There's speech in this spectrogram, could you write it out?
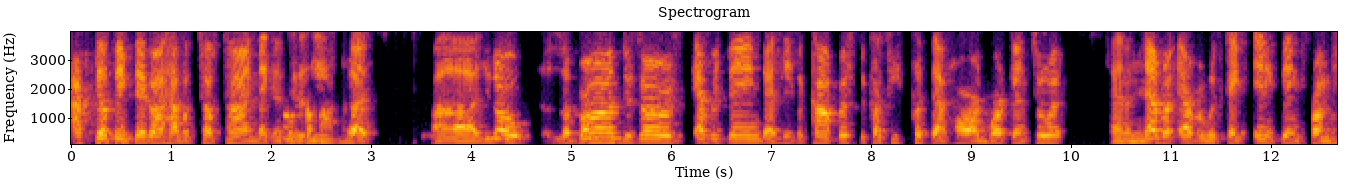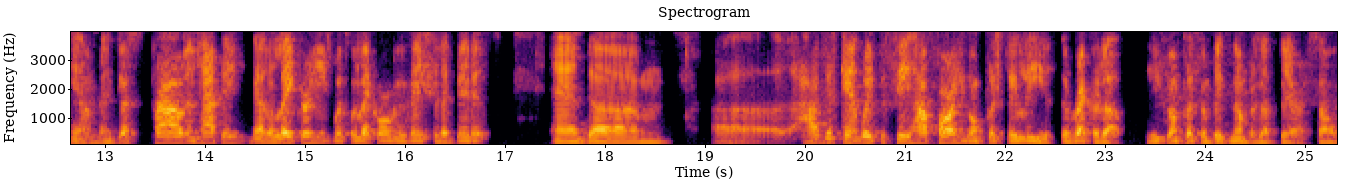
I still think they're gonna have a tough time making it oh, to the East, on, but uh, you know, LeBron deserves everything that he's accomplished because he's put that hard work into it and never ever would take anything from him. And just proud and happy that a Laker, he's with the Laker organization that did it. And um, uh, I just can't wait to see how far he's going to push the lead, the record up. He's going to put some big numbers up there. So,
